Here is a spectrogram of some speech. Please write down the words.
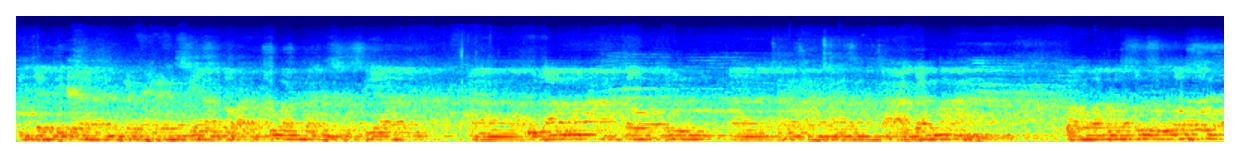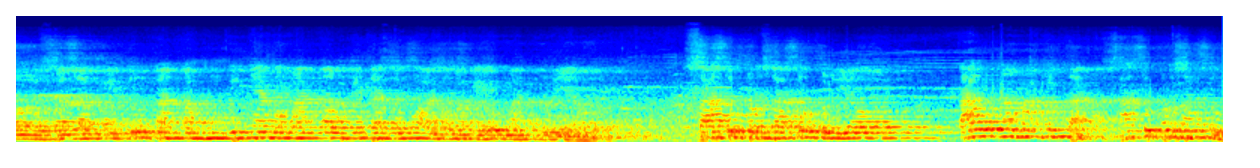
dijadikan referensi atau acuan dari setiap eh, ulama ataupun eh, ceramah-ceramah keagamaan bahwa Rasulullah SAW itu tanpa hentinya memantau kita semua sebagai umat beliau. Satu persatu beliau tahu nama kita, satu persatu.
